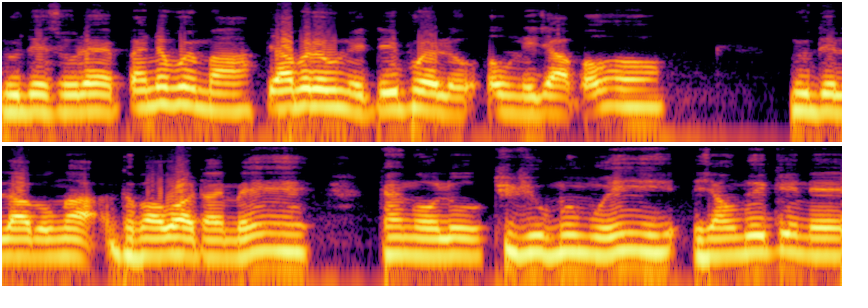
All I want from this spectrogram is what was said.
လူသေးဆိုတဲ့ပန်းတပွင့်မှာပြားပရုံးတွေတေးဖွဲ့လို့အုံနေကြပေါ့နုသေးလာပုံကသဘာဝအတိုင်းပဲခံကောလိုဖြူဖြူမွမွေအယောင်သွေးကင်းနဲ့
